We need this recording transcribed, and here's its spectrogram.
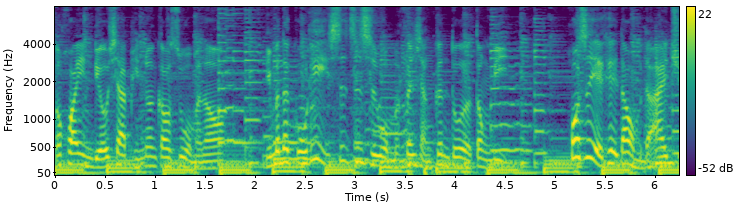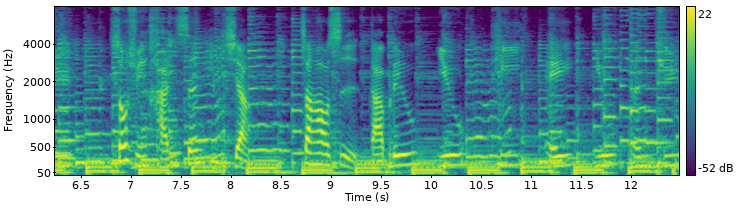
都欢迎留下评论告诉我们哦。你们的鼓励是支持我们分享更多的动力，或是也可以到我们的 IG 搜寻韩生影像，账号是 W U T A U N G。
